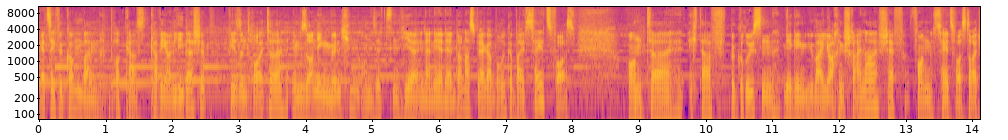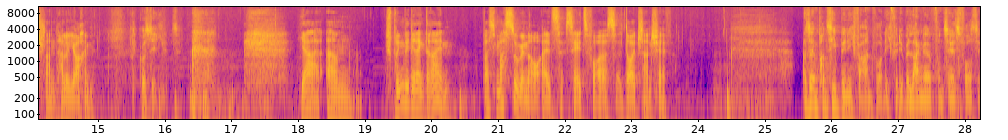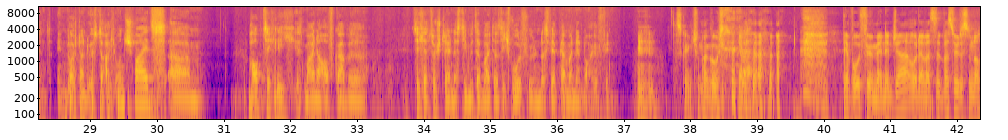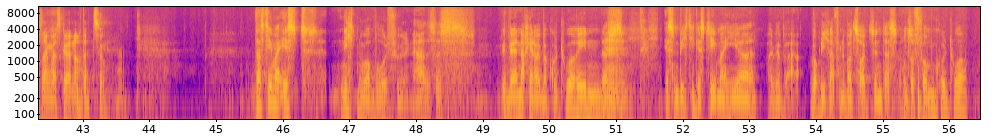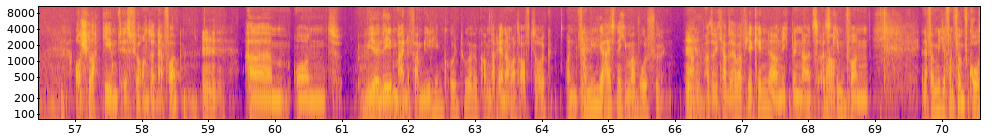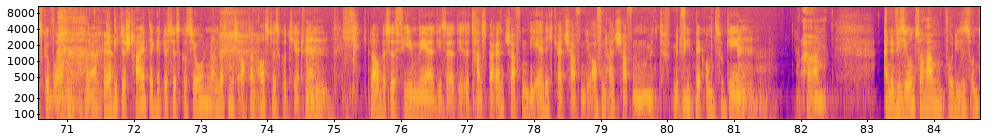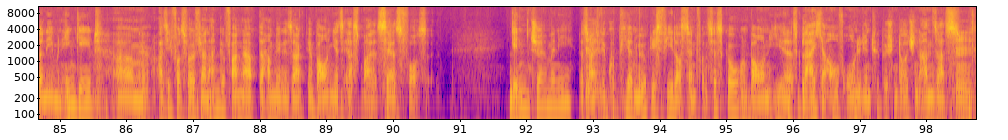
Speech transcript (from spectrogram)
Herzlich willkommen beim Podcast Cavion Leadership. Wir sind heute im sonnigen München und sitzen hier in der Nähe der Donnersberger Brücke bei Salesforce. Und äh, ich darf begrüßen mir gegenüber Joachim Schreiner, Chef von Salesforce Deutschland. Hallo Joachim. Grüß dich. Ja, ähm, springen wir direkt rein. Was machst du genau als Salesforce Deutschland-Chef? Also im Prinzip bin ich verantwortlich für die Belange von Salesforce in, in Deutschland, Österreich und Schweiz. Ähm, hauptsächlich ist meine Aufgabe sicherzustellen, dass die Mitarbeiter sich wohlfühlen, dass wir permanent neue finden. Mhm. Das klingt schon mal gut. Ja. Der Wohlfühlmanager oder was, was würdest du noch sagen, was gehört noch dazu? Das Thema ist nicht nur Wohlfühlen. Ja, das ist, wir werden nachher noch über Kultur reden. Das mhm ist ein wichtiges Thema hier, weil wir wirklich davon überzeugt sind, dass unsere Firmenkultur ausschlaggebend ist für unseren Erfolg. Mhm. Ähm, und wir leben eine Familienkultur, wir kommen nachher nochmal drauf zurück. Und Familie mhm. heißt nicht immer Wohlfühlen. Ja? Mhm. Also ich habe selber vier Kinder und ich bin als, als oh. Kind von in einer Familie von fünf groß geworden. Ja? Da gibt es Streit, da gibt es Diskussionen und das muss auch dann ausdiskutiert werden. Mhm. Ich glaube, es ist vielmehr diese, diese Transparenz schaffen, die Ehrlichkeit schaffen, die Offenheit schaffen, mit, mit Feedback umzugehen. Mhm ähm, eine Vision zu haben, wo dieses Unternehmen hingeht. Ähm, ja. Als ich vor zwölf Jahren angefangen habe, da haben wir gesagt, wir bauen jetzt erstmal Salesforce in Germany. Das heißt, wir kopieren möglichst viel aus San Francisco und bauen hier das Gleiche auf, ohne den typischen deutschen Ansatz. Mhm.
